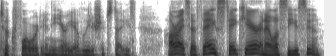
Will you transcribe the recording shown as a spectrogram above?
took forward in the area of leadership studies. All right, so thanks, take care, and I will see you soon.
